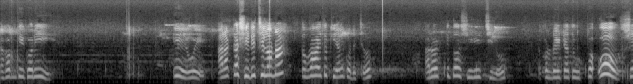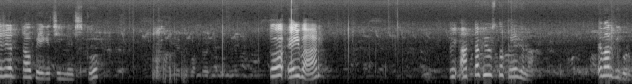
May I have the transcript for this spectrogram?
এখন কি করি? এ, ওই আর একটা সিঁড়ি ছিল না? তোমরা হয়তো খেয়াল করেছ। আরও একটি তো সিঁড়ি ছিল। এখন এইটাতে উঠবো। ও শেষেরটাও পেয়ে গেছি। লেটস গো তো এইবার এই আটটা ফিউজ তো পেয়ে গেলাম। এবার কি করব?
